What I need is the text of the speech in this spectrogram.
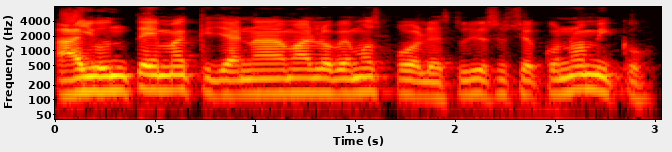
hay un tema que ya nada más lo vemos por el estudio socioeconómico.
